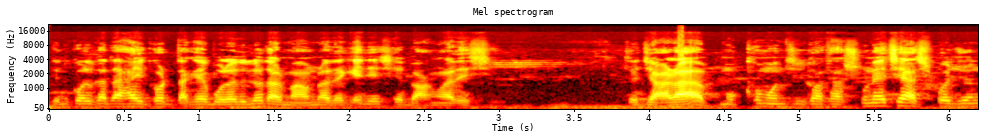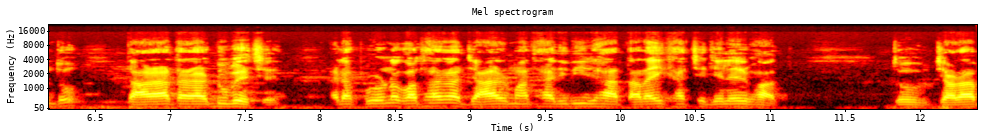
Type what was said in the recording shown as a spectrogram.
কিন্তু কলকাতা হাইকোর্ট তাকে বলে দিল, তার মামলা দেখে যে সে বাংলাদেশি। তো যারা মুখ্যমন্ত্রীর কথা শুনেছে আজ পর্যন্ত, তারা তারা ডুবেছে। একটা পুরনো কথা না, যার মাথায় দিদির হাত, তারাই খাচ্ছে জেলের ভাত। তো যারা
